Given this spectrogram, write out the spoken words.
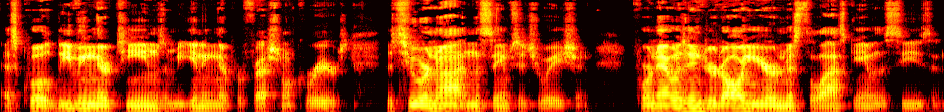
as, quote, leaving their teams and beginning their professional careers. The two are not in the same situation. Fournette was injured all year and missed the last game of the season.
